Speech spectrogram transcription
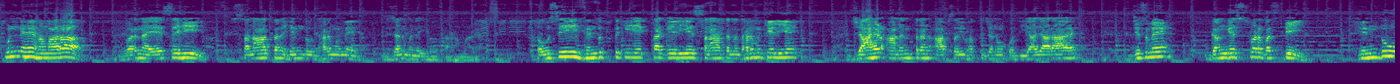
पुण्य है हमारा वरना ऐसे ही सनातन हिंदू धर्म में जन्म नहीं होता हमारा। तो उसी हिंदुत्व की एकता के लिए, सनातन धर्म के लिए ज़ाहिर आमंत्रण आप सभी भक्तजनों को दिया जा रहा है, जिसमें गंगेश्वर बस्ती, हिंदू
